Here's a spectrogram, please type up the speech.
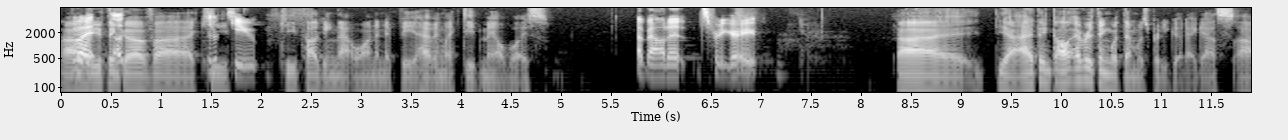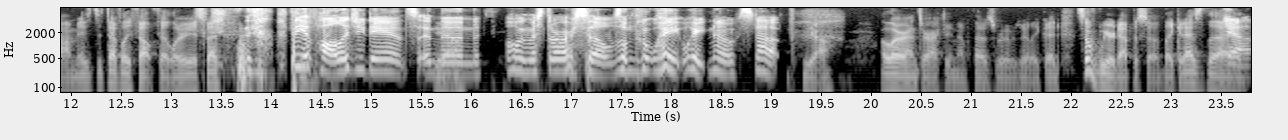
Uh, what do you think of uh, Keith Keith hugging that one and it be having like deep male voice? about it. It's pretty great. Uh, yeah, I think all everything with them was pretty good. I guess. Um, it, it definitely felt fillery, especially. the apology dance, and Yeah. then oh, we must throw ourselves on the wait, wait, no, stop. yeah, Allura interacting up that was really, good. It's a weird episode. Like it has the Yeah,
